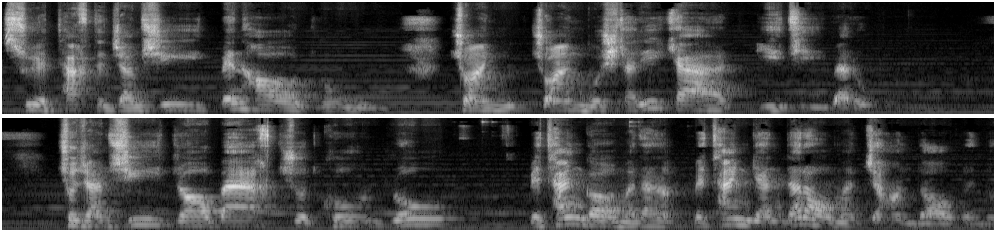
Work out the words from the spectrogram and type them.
سوی تخت جمشید بنهاد رو چو انگشتری کرد گیتی بر چو جمشید را بخت شد کند رو به تنگ آمدن به تنگ اندر آمد جهاندار نو.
